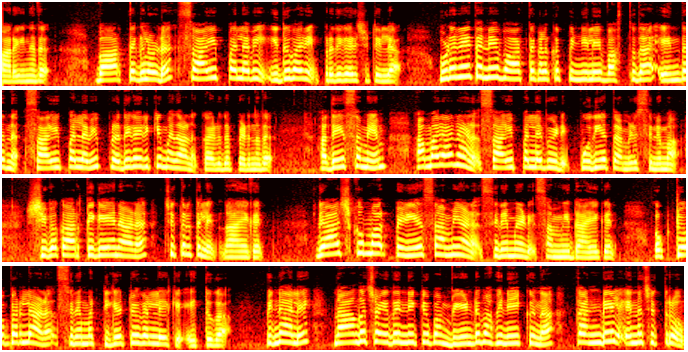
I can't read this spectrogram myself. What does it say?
പറയുന്നത്. വാർത്തകളോട് സായി പല്ലവി ഇതുവരെ പ്രതികരിച്ചിട്ടില്ല. ഉടനെ തന്നെ വാർത്തകൾക്ക് പിന്നിലെ വസ്തുത എന്തെന്ന് സായി പല്ലവി പ്രതികരിക്കുമെന്നാണ് കരുതപ്പെടുന്നത്. അതേസമയം അമരാനാണ് സായി പല്ലവിയുടെ പുതിയ തമിഴ് സിനിമ. ശിവകാർത്തികേയനാണ് ചിത്രത്തിലെ നായകൻ. രാജ്കുമാർ പെരിയസ്വാമിയാണ് സിനിമയുടെ സംവിധായകൻ. ഒക്ടോബറിലാണ് സിനിമ തിയേറ്ററുകളിലേക്ക് എത്തുക. പിന്നാലെ നാഗചൈതന്യയ്ക്കൊപ്പം വീണ്ടും അഭിനയിക്കുന്ന തണ്ടേൽ എന്ന ചിത്രവും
